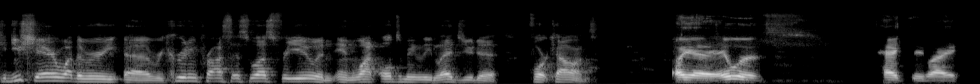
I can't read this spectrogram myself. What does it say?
could you share what the re, uh, recruiting process was for you and, and what ultimately led you to Fort Collins? Oh yeah, it was hectic. Like,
